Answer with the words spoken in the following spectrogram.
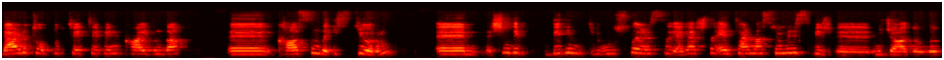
derli toplu TTB'nin kaydında e, kalsın da istiyorum. E, şimdi dediğim gibi uluslararası, ya gerçekten internasyonalist bir e, mücadele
